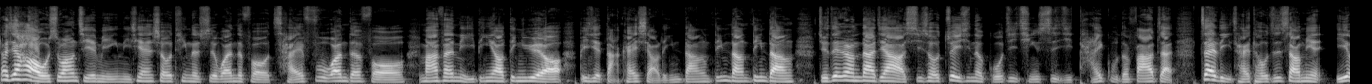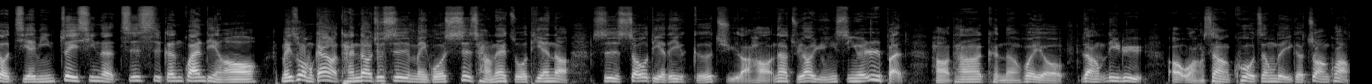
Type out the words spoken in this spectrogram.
大家好，我是汪杰明。你现在收听的是 Wonderful 财富 Wonderful，麻烦你一定要订阅哦，并且打开小铃铛，叮当叮当，绝对让大家啊吸收最新的国际情势以及台股的发展，在理财投资上面也有杰明最新的知识跟观点哦。没错，我们刚刚有谈到，就是美国市场在昨天呢是收跌的一个格局了哈。那主要原因是因为日本好，它可能会有让利率呃往上扩增的一个状况。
